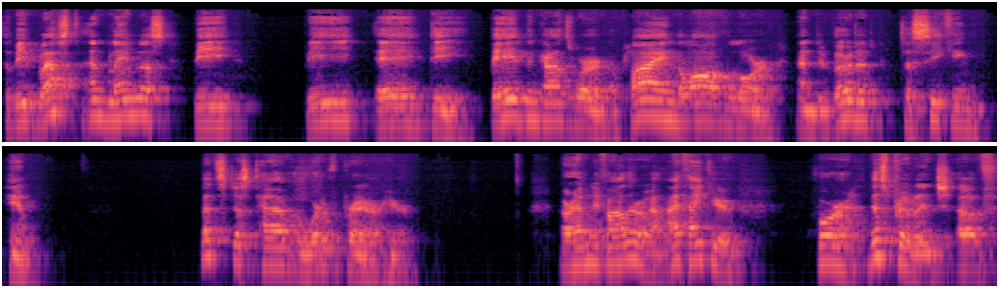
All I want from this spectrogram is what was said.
To be blessed and blameless, be B-A-D, bathed in God's word, applying the law of the Lord, and devoted to seeking him. Let's just have a word of prayer here. Our Heavenly Father, I thank you for this privilege of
